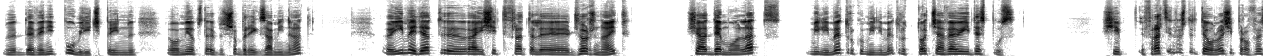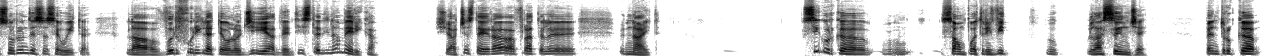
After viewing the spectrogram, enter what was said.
devenit publici prin 1888 reexaminat, imediat a ieșit fratele George Knight și a demolat milimetru cu milimetru tot ce aveau ei de spus. Și frații noștri teologi și profesori unde să se uite? La vârfurile teologiei adventiste din America. Și acesta era fratele Knight. Sigur că s-au împotrivit la sânge, pentru că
